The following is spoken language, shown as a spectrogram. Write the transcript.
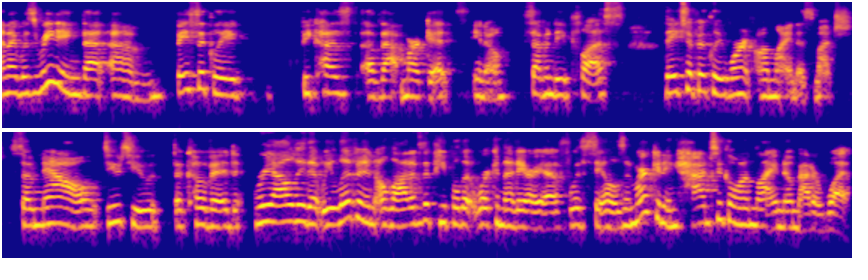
And I was reading that um, basically because of that market, you know, 70 plus, they typically weren't online as much. So now, due to the COVID reality that we live in, a lot of the people that work in that area with sales and marketing had to go online no matter what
